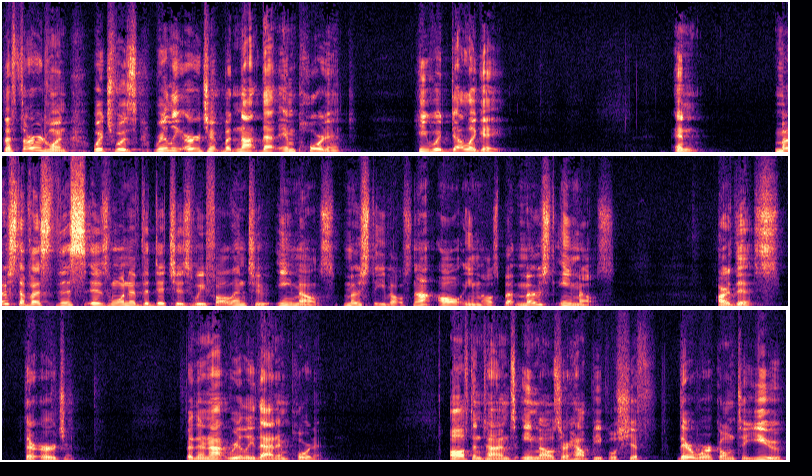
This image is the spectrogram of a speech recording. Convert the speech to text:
The third one, which was really urgent but not that important, he would delegate. And most of us, this is one of the ditches we fall into emails, most emails, not all emails, but most emails are this they're urgent, but they're not really that important. Oftentimes, emails are how people shift their work onto you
